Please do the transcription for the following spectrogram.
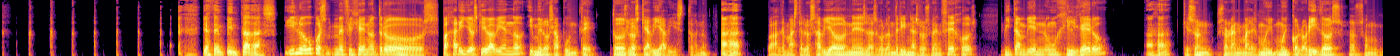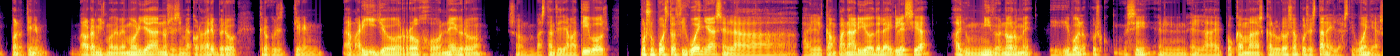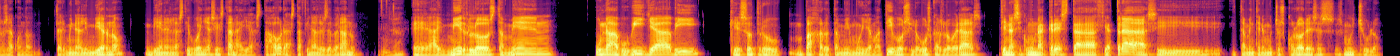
Y hacen pintadas. Y luego pues me fijé en otros pajarillos que iba viendo y me los apunté, todos los que había visto, ¿no? Ajá. Además de los aviones, las golondrinas, los vencejos. Vi también un jilguero, Ajá. que son, son animales muy, muy coloridos, ¿no? Son, bueno, tienen, ahora mismo de memoria, no sé si me acordaré, pero creo que tienen amarillo, rojo, negro, son bastante llamativos. Por supuesto, cigüeñas en, la, en el campanario de la iglesia. Hay un nido enorme y bueno, pues sí, en, en la época más calurosa pues están ahí las cigüeñas. O sea, cuando termina el invierno vienen las cigüeñas y están ahí hasta ahora, hasta finales de verano. Eh, hay mirlos también. Una abubilla vi, que es otro pájaro también muy llamativo. Si lo buscas lo verás. Tiene así como una cresta hacia atrás y, y también tiene muchos colores. Es, es muy chulo.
